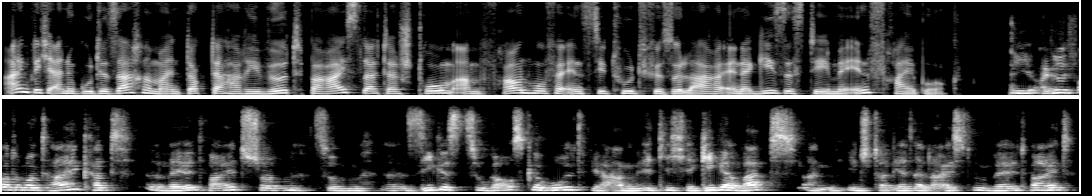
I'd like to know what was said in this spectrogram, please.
Eigentlich eine gute Sache, meint Dr. Harry Wirth, Bereichsleiter Strom am Fraunhofer Institut für Solare Energiesysteme in Freiburg. Die Agri-Photovoltaik hat weltweit schon zum äh, Siegeszug ausgeholt. Wir haben etliche Gigawatt an installierter Leistung weltweit.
